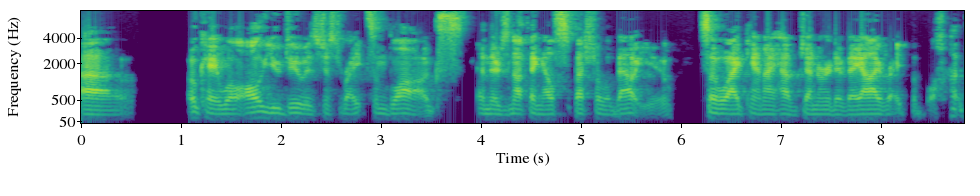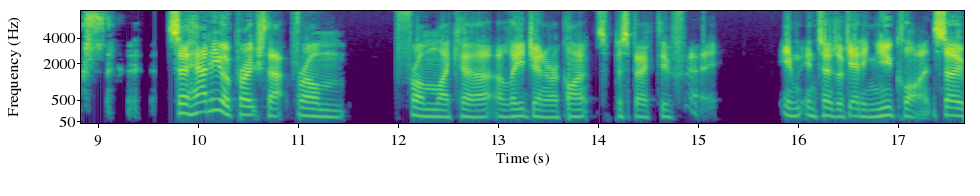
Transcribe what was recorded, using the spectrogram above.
uh okay, well all you do is just write some blogs and there's nothing else special about you. So why can't I have generative AI write the blogs? so how do you approach that from from like a, a lead gen or a client's perspective eh, in in terms of getting new clients? So,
